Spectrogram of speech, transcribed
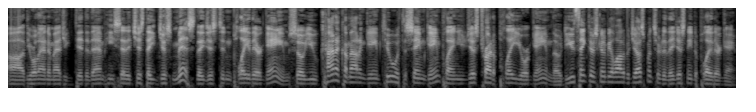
uh, the Orlando Magic did to them. He said it's just they just missed. They just didn't play their game. So you kind of come out in game two with the same game plan. You just try to play your game, though. Do you think there's going to be a lot of adjustments, or do they just need to play their game?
